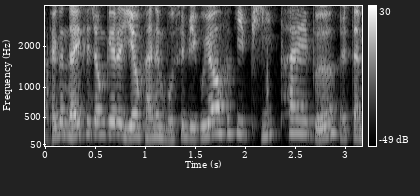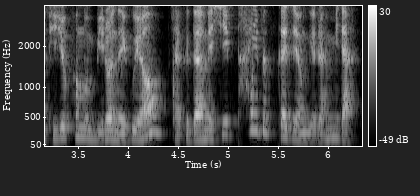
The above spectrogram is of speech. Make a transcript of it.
백은 나이트 전개를 이어가는 모습이고요. 흑이 B5 일단 비숍 한번 밀어내고요. 자, 그 다음에 C5까지 연결을 합니다.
